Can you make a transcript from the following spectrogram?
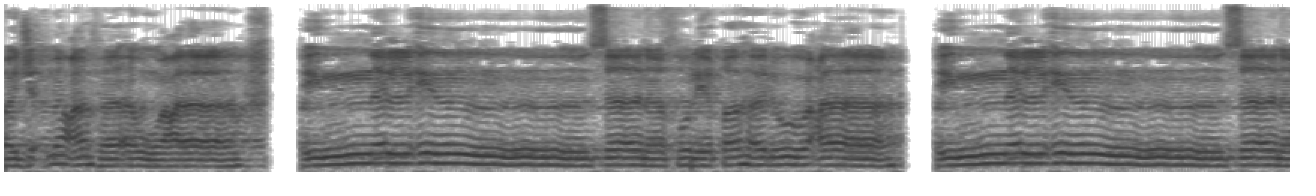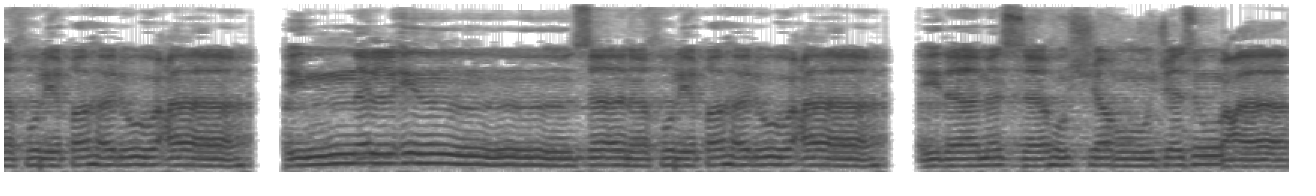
وجمع فأوعى. إن الإنسان خلق هلوعا إن الإنسان خلق هلوعا. إن الإنسان خلق هلوعا. إذا مسه الشر جزوعا.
